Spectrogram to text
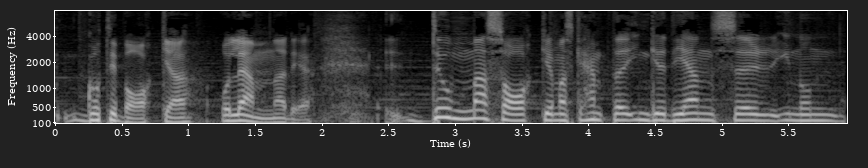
gå tillbaka och lämna det. Dumma saker, man ska hämta ingredienser i någon,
